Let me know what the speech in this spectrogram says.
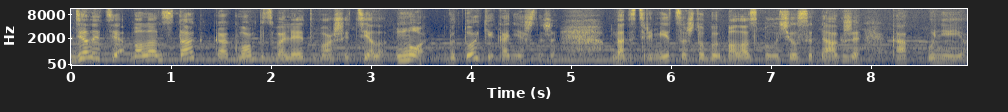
делайте баланс так, как вам позволяет ваше тело. Но в итоге, конечно же, надо стремиться, чтобы баланс получился так же, как у нее.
